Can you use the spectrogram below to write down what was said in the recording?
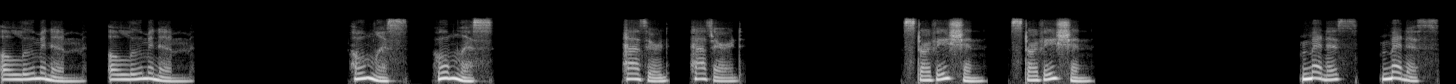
Aluminum, aluminum. Homeless, homeless. Hazard, hazard. Starvation, starvation. Menace, menace.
